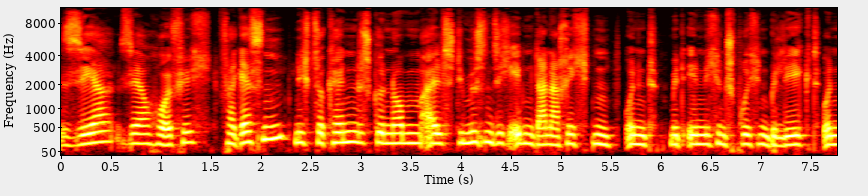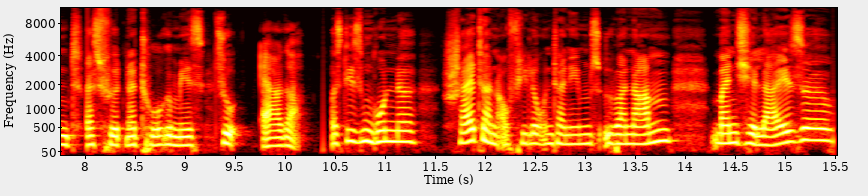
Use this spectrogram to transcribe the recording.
sehr, sehr häufig vergessen, nicht zur Kenntnis genommen, als die müssen sich eben danach richten und mit ähnlichen Sprüchen belegt und das führt naturgemäß zu Ärger. Aus diesem Grunde scheitern auch viele Unternehmensübernahmen. Manche leise,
